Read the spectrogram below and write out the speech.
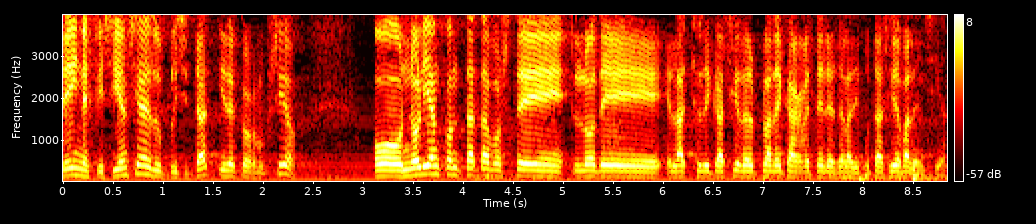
d'ineficiència, de duplicitat i de corrupció. O no li han contat a vostè lo de l'adjudicació del pla de carreteres de la Diputació de València?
